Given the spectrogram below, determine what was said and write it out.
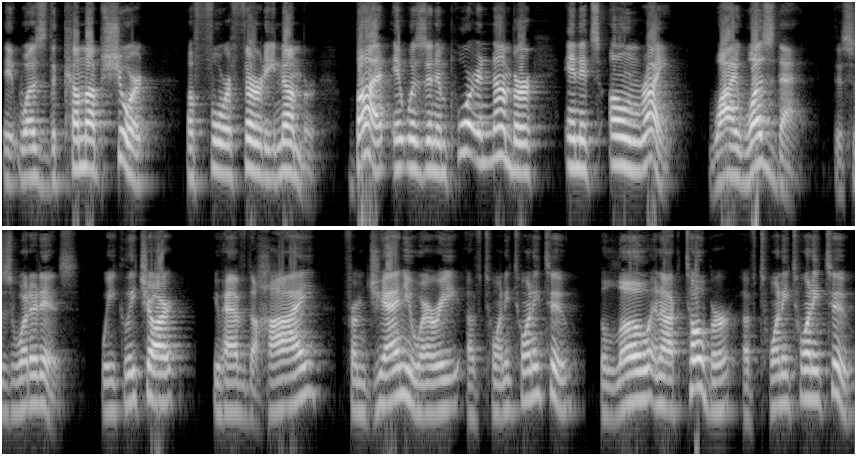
It was the come up short of 430 number, but it was an important number in its own right. Why was that? This is what it is. Weekly chart, you have the high from January of 2022, the low in October of 2022,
